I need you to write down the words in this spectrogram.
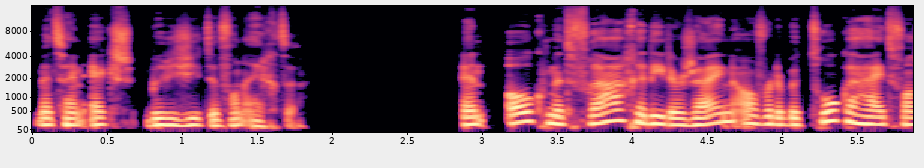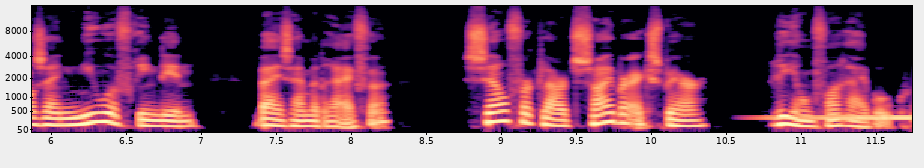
met zijn ex Brigitte van Echten. En ook met vragen die er zijn over de betrokkenheid van zijn nieuwe vriendin bij zijn bedrijven, zelfverklaard cyberexpert Rian van Rijbroek.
